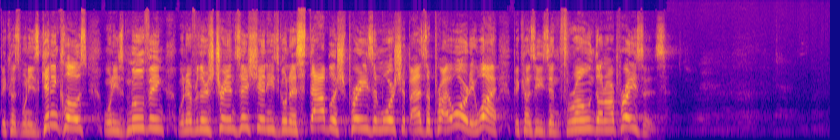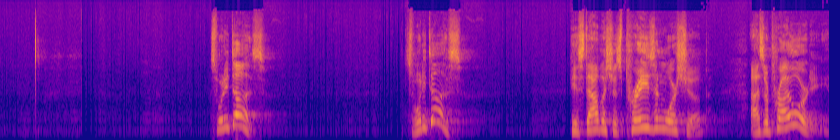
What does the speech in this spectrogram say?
Because when he's getting close, when he's moving, whenever there's transition, he's going to establish praise and worship as a priority. Why? Because he's enthroned on our praises. That's what he does. That's what he does. He establishes praise and worship as a priority.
